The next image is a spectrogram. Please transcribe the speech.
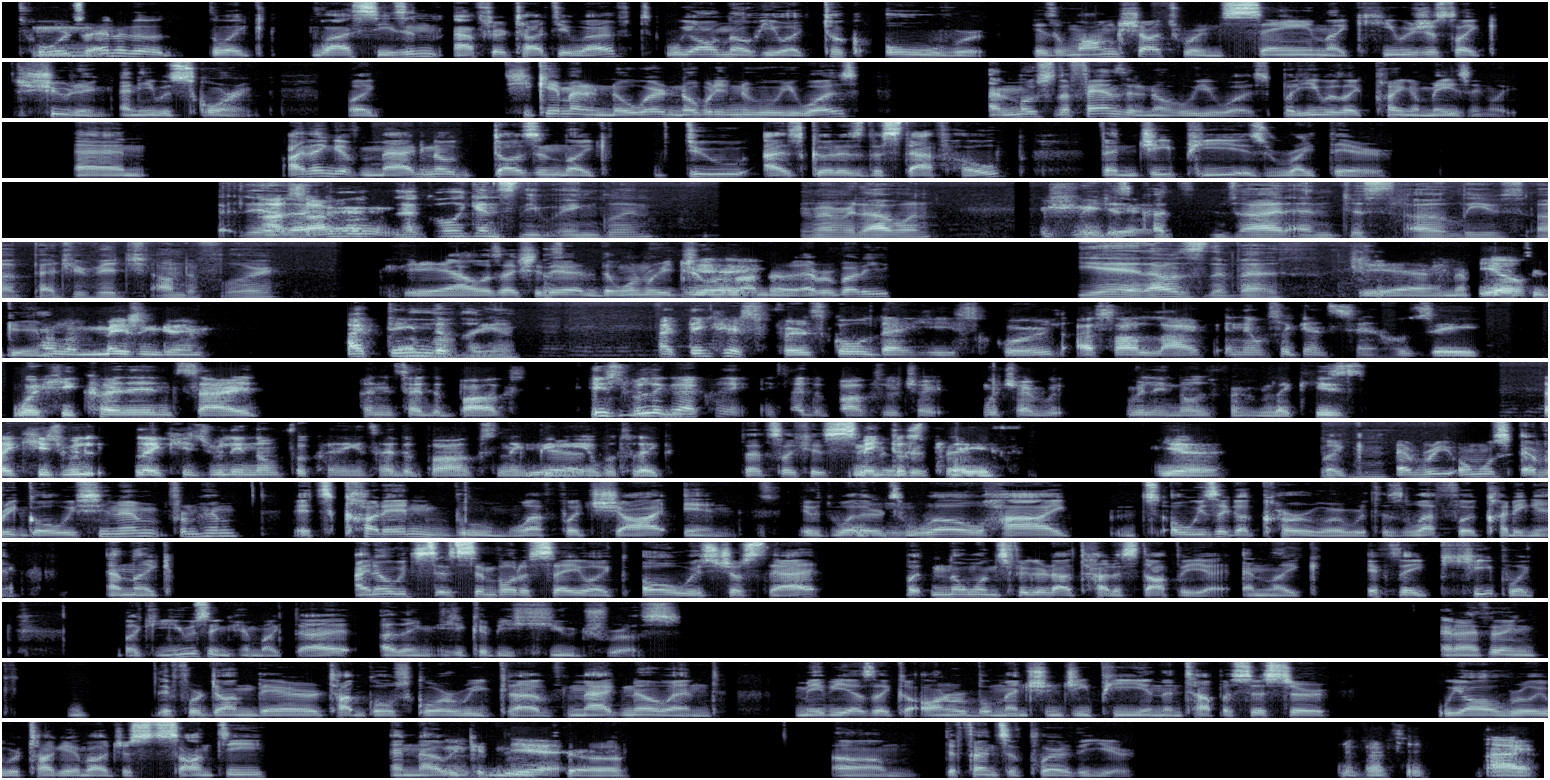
Towards the Mm. end of the, the like last season, after Tati left, we all know he like took over. His long shots were insane. Like he was just like shooting and he was scoring. Like he came out of nowhere. Nobody knew who he was, and most of the fans didn't know who he was. But he was like playing amazingly. And I think if Magno doesn't like do as good as the staff hope, then GP is right there. Yeah, that goal, that goal against New England. Remember that one? Where he just Yeah. cuts inside and just uh, leaves uh, Petrovic on the floor. Yeah, I was actually there. The one where he dribbled Yeah. around everybody. Yeah, that was the best. Yeah, in Yo. Game. an amazing game. I I think the game. I think his first goal that he scored, I saw live, and it was against San Jose, where he cut inside, cut inside the box. He's really Mhm. good at cutting inside the box, which I which I re- really known for him. Like he's like he's really like he's really known for cutting inside the box and like being able to like That's like his make those signature plays. Yeah, Like Mhm. every almost every goal we've seen him from him, it's cut in, boom, left foot shot in. If, whether it's Mhm. low, high, it's always like a curler with his left foot cutting in. And like, I know it's, as simple to say like, oh, it's just that, but no one's figured out how to stop it yet. And like, if they keep like like using him like that, I think he could be huge for us. And I think if we're done there, top goal scorer, we have Magno and maybe as like an honorable mention GP, and then top assister, we all really were talking about just Santi, and now we could Mhm. move Yeah. to um, defensive player of the year. defensive. All right.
